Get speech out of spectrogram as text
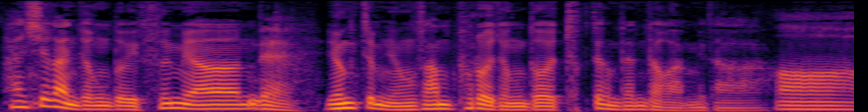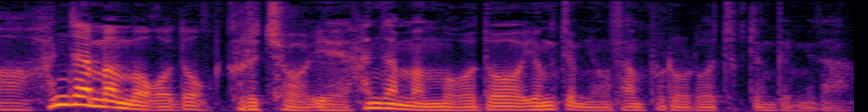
한 시간 정도 있으면 네. 0.03% 정도 측정된다고 합니다. 아, 한 잔만 먹어도? 그렇죠. 예. 한 잔만 먹어도 0.03%로 측정됩니다.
